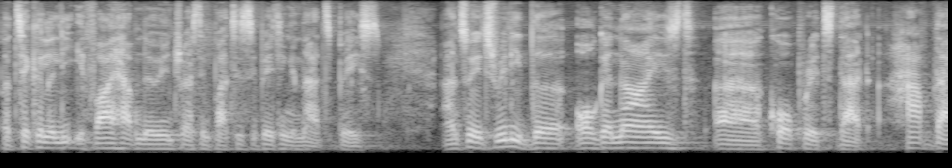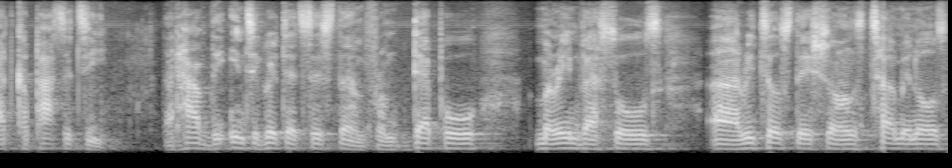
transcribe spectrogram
particularly if I have no interest in participating in that space. And so it's really the organized uh, corporates that have that capacity, that have the integrated system from depot, marine vessels, uh, retail stations, terminals,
